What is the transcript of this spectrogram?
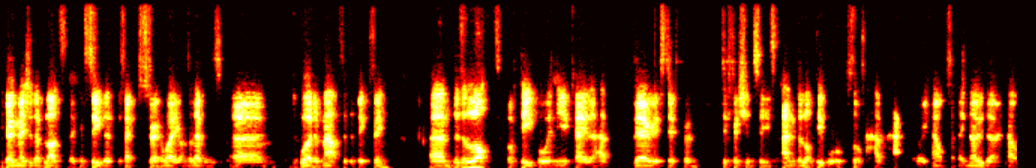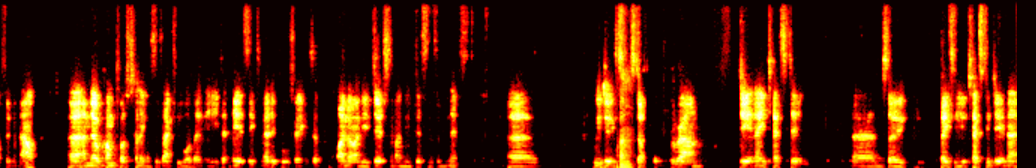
You go measure their bloods, they can see the effect straight away on the levels. Um, word of mouth is a big thing. Um, there's a lot of people in the UK that have various different deficiencies, and a lot of people sort of have hacked their own health and they know their own health in and out. Uh, and they'll come to us telling us exactly what they need, and here's these medical things, and I know I need this, and I need this, and this. Uh, we do some stuff around DNA testing. Um, so basically, you're testing DNA,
